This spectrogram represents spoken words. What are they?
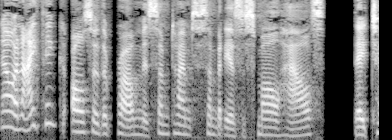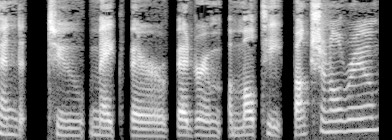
No, and I think also the problem is sometimes somebody has a small house, they tend to make their bedroom a multifunctional room.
